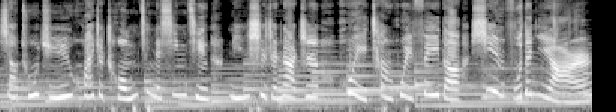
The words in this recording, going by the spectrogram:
小雏菊怀着崇敬的心情，凝视着那只会唱会飞的幸福的鸟儿。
